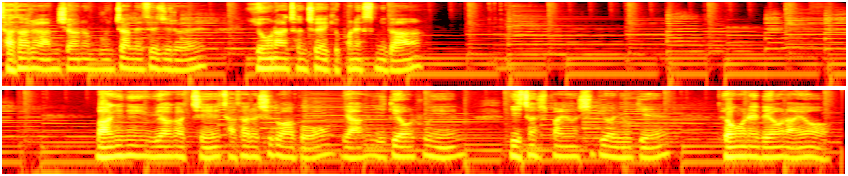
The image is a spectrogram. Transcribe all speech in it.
자살을 암시하는 문자 메시지를 이혼한 전처에게 보냈습니다. 망인이 위와 같이 자살을 시도하고 약 2개월 후인 2018년 12월 6일 병원에 내원하여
